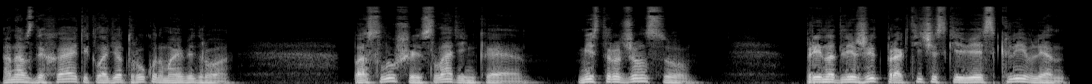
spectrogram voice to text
Она вздыхает и кладет руку на мое бедро. «Послушай, сладенькая, мистеру Джонсу принадлежит практически весь Кливленд.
